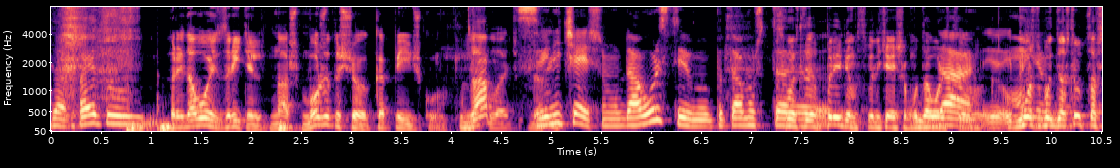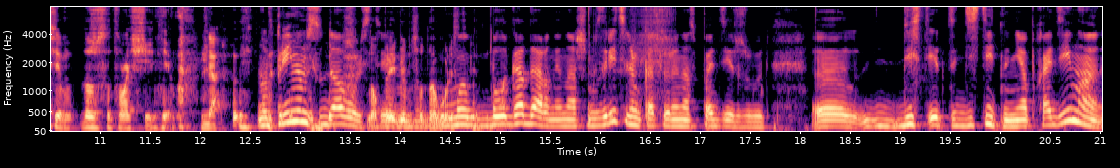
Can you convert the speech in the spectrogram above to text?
Да, поэтому Рядовой зритель наш может еще копеечку Да. заплатить? с величайшим удовольствием, потому что... В смысле, примем с величайшим удовольствием. Может быть, дошлют совсем, даже с отвращением. Да. Ну, примем с удовольствием. Но примем с удовольствием, Мы да. благодарны нашим зрителям, которые нас поддерживают. Э, Это действительно необходимо.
